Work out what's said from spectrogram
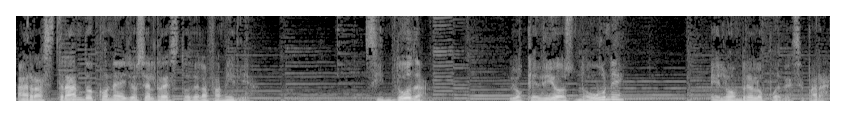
arrastrando con ellos el resto de la familia. Sin duda, lo que Dios no une, el hombre lo puede separar.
